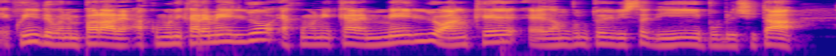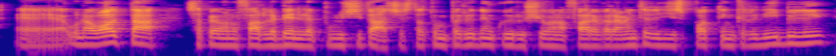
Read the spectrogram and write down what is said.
e quindi devono imparare a comunicare meglio e a comunicare meglio anche eh, da un punto di vista di pubblicità. Eh, una volta sapevano farle bene le pubblicità, c'è stato un periodo in cui riuscivano a fare veramente degli spot incredibili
